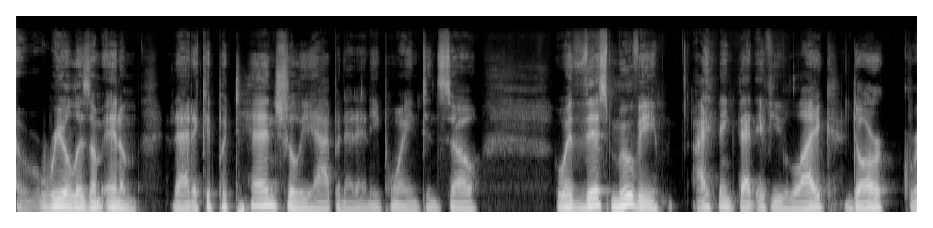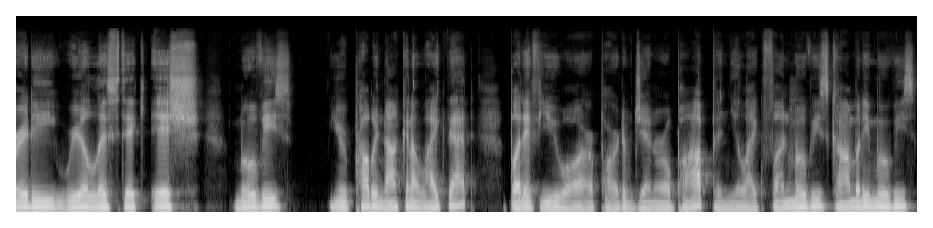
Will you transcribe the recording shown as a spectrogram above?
uh, realism in them that it could potentially happen at any point. And so, with this movie, I think that if you like dark, gritty, realistic ish movies, you're probably not going to like that. But if you are part of general pop and you like fun movies, comedy movies,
